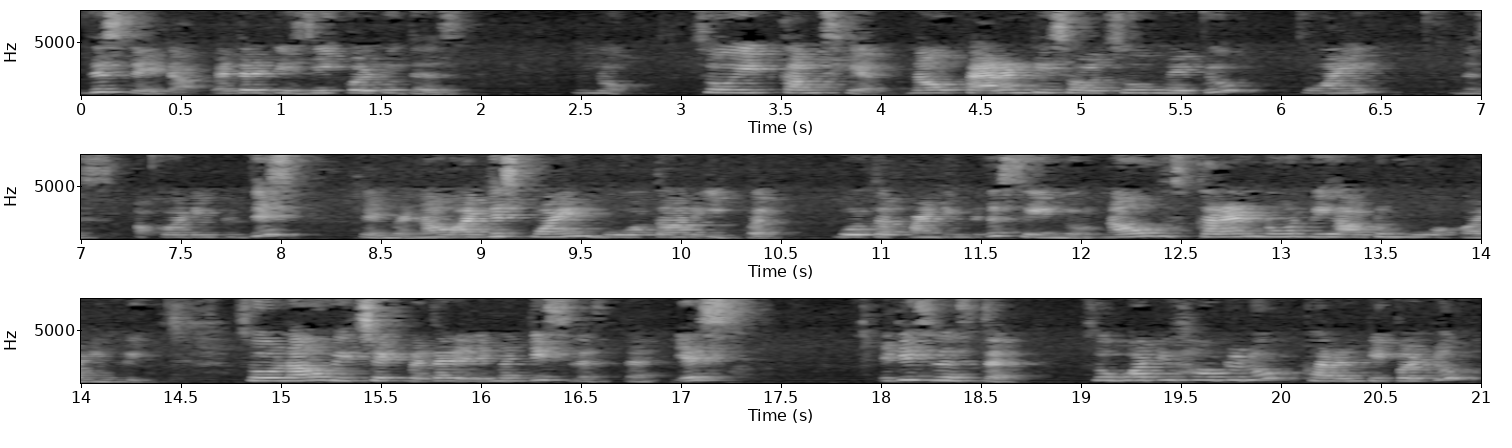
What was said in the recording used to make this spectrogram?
this data whether it is equal to this. No. So it comes here. Now parent is also made to point this according to this statement. Now at this point both are equal. Both are pointing to the same node. Now current node we have to move accordingly. So now we check whether element is less than. Yes, it is less than. So what you have to do? Current equal to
